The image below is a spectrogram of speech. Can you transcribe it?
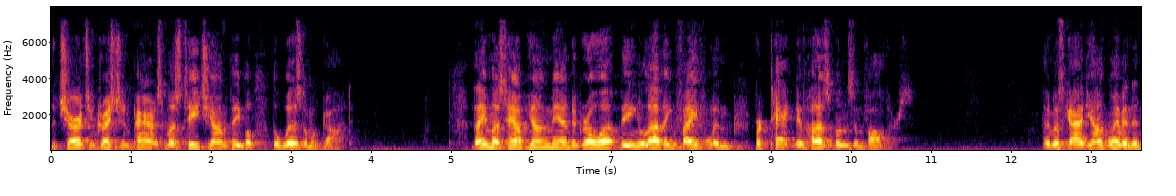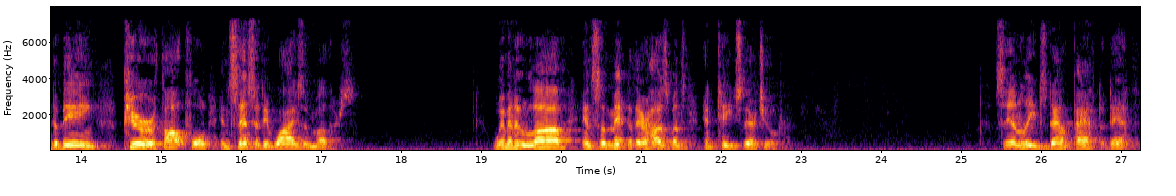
The church and Christian parents must teach young people the wisdom of God. They must help young men to grow up being loving, faithful, and protective husbands and fathers. They must guide young women into being pure, thoughtful, and sensitive wives and mothers. Women who love and submit to their husbands and teach their children. Sin leads down the path to death.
